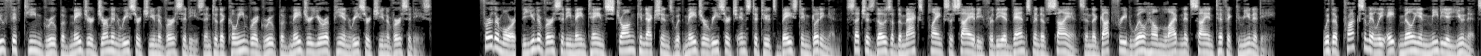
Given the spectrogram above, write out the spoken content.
U15 group of major German research universities and to the Coimbra group of major European research universities. Furthermore, the university maintains strong connections with major research institutes based in Göttingen, such as those of the Max Planck Society for the Advancement of Science and the Gottfried Wilhelm Leibniz Scientific Community. With approximately 8 million media units,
